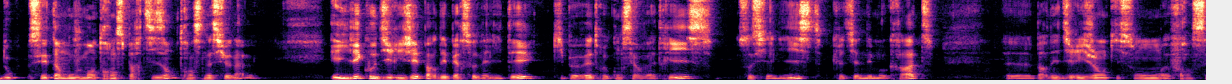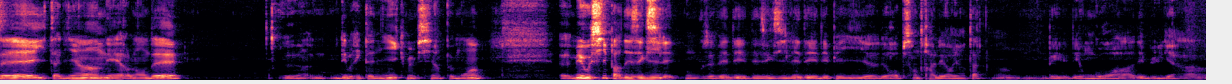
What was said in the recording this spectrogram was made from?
Donc c'est un mouvement transpartisan, transnational, et il est co-dirigé par des personnalités qui peuvent être conservatrices, socialistes, chrétiennes démocrates, euh, par des dirigeants qui sont euh, français, italiens, néerlandais, euh, des britanniques, même si un peu moins, mais aussi par des exilés. Vous avez des, exilés des, pays d'Europe centrale et orientale, hein, des, Hongrois, des Bulgares,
